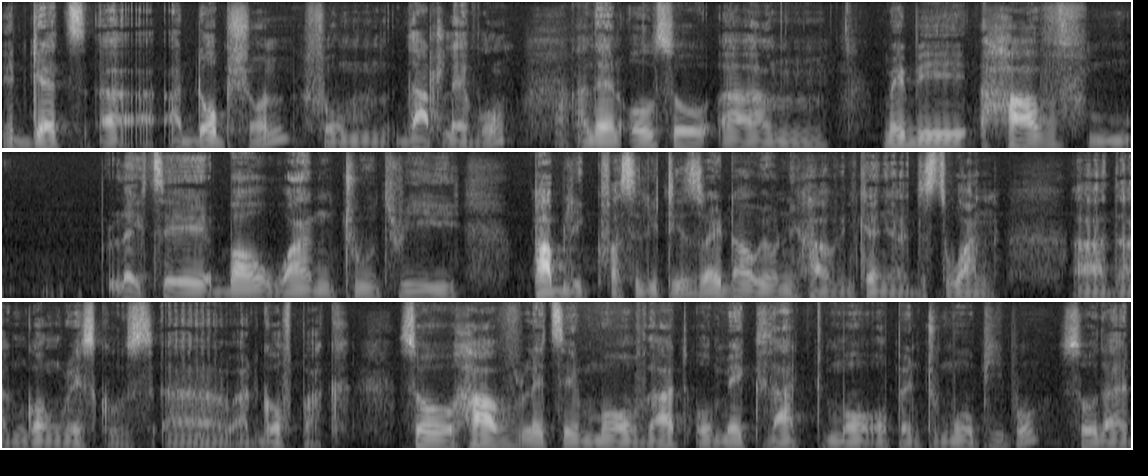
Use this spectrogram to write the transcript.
it gets uh, adoption from that level, and then also um, maybe have mm, like say about one, two, three public facilities. Right now, we only have in Kenya just one, uh, the Ngong Race Course uh, at Golf Park. So have let's say more of that, or make that more open to more people, so that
